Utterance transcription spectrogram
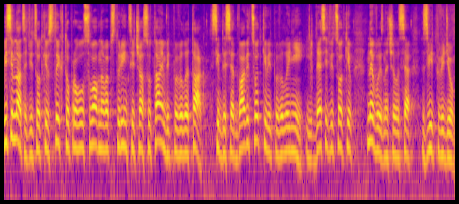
18% з тих, хто проголосував на веб-сторінці часу Тайм, відповіли так. 72% відповіли ні, і 10% не визначилися з відповіддю.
